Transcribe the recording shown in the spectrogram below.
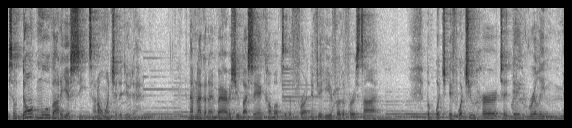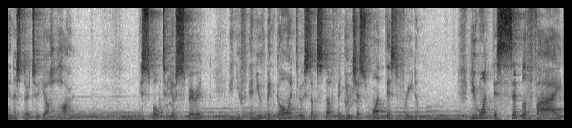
So don't move out of your seats. I don't want you to do that. And I'm not going to embarrass you by saying come up to the front if you're here for the first time. But what, if what you heard today really ministered to your heart, it spoke to your spirit, and you've, and you've been going through some stuff and you just want this freedom, you want this simplified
